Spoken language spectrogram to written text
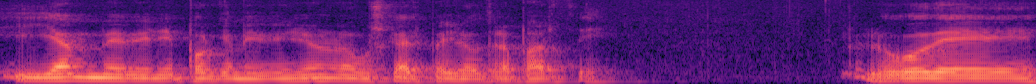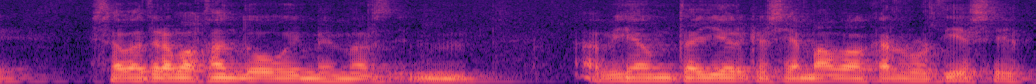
y ya me vine, porque me vinieron a buscar para ir a otra parte. Luego de, estaba trabajando y me había un taller que se llamaba Carlos Diesel,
